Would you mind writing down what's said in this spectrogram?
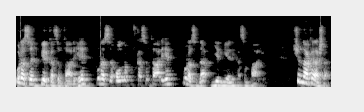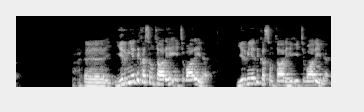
burası 1 Kasım tarihi, burası 19 Kasım tarihi, burası da 27 Kasım tarihi. Şimdi arkadaşlar 27 Kasım tarihi itibariyle 27 Kasım tarihi itibariyle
